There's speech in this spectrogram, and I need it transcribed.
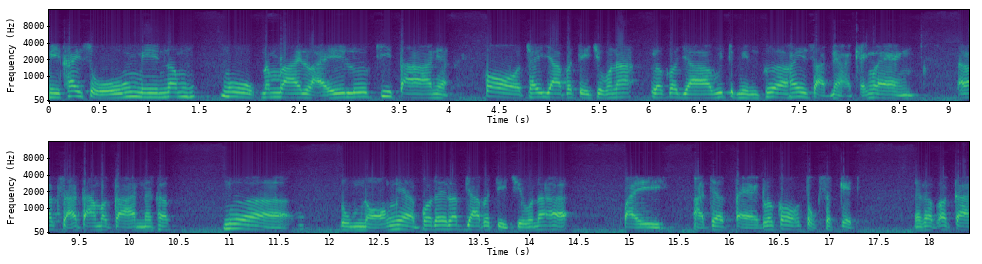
มีไข้สูง มีน้ำมูกน้ำลายไหลหรือขี้ตาเนี่ย ก็ใช้ยาปฏิชีวนะ แล้วก็ยาวิตามินเพื่อให้สัตว์เนี่ย แข็งแรงรักษาตามอาการนะครับ เมื่อหนุ่มหนองเนี่ยพอได้รับยาปฏิชีวนะไปอาจจะแตกแล้วก็ตกสะเก็ดนะครับ อาการ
